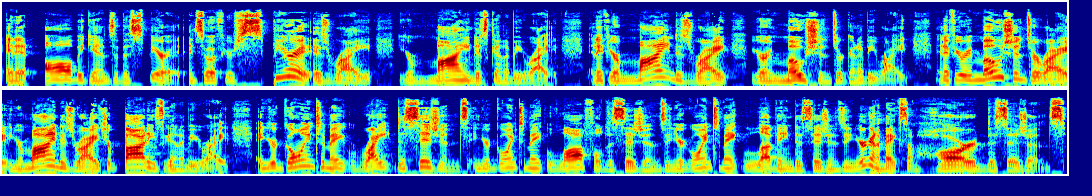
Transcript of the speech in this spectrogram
And it all begins in the spirit. And so if your spirit is right, your mind is going to be right. And if your mind is right, your emotions are going to be right. And if your emotions are right and your mind is right, your body's going to be right. And you're going to make right decisions and you're going to make lawful decisions and you're going to make loving decisions and you're going to make some hard decisions.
